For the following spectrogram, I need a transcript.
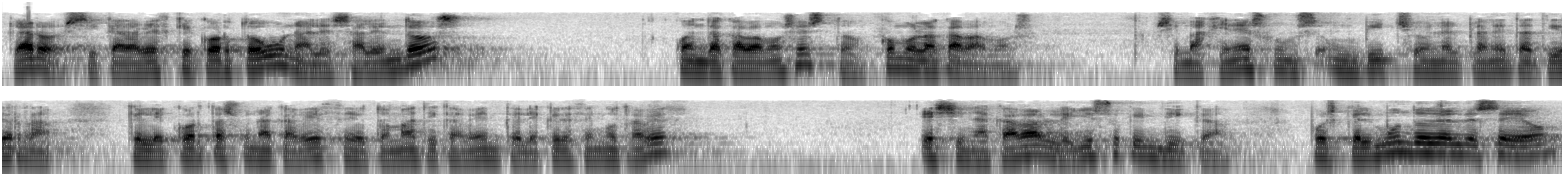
Claro, si cada vez que corto una le salen dos, ¿cuándo acabamos esto? ¿Cómo lo acabamos? ¿Os imagináis un, bicho en el planeta Tierra que le cortas una cabeza y automáticamente le crecen otra vez? es inacabable. ¿Y eso qué indica? Pues que el mundo del deseo,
